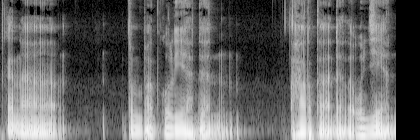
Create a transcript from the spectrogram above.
Karena tempat kuliah dan harta adalah ujian.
